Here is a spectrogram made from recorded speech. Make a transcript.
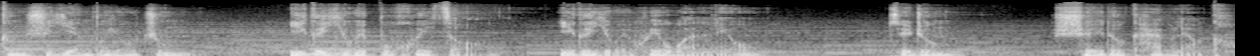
更是言不由衷。一个以为不会走，一个以为会挽留，最终谁都开不了口。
